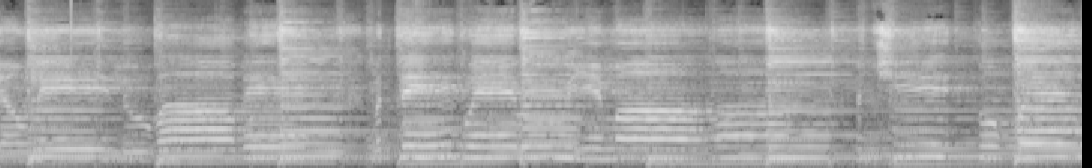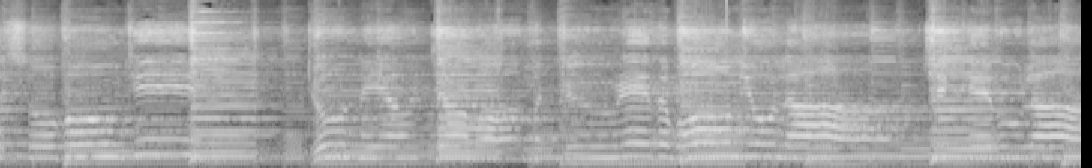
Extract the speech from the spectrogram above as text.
ရောင်လေးလိုပါပဲမသေးခွဲဘူးရင်မအချစ်ကိုပဲဆိုပုံကြီးတို့နှစ်ယောက်ကြားမှာမတူတဲ့သဘောမျိုးလားချစ်ခဲ့ဘူးလား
